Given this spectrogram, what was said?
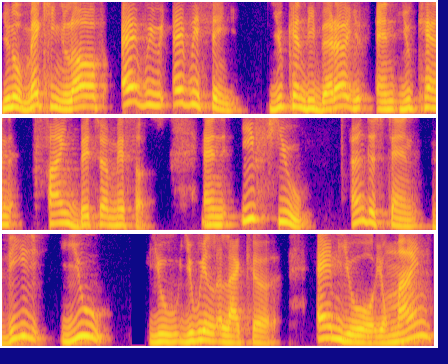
you know, making love, every everything you can be better you, and you can find better methods. And if you understand these, you you you will like uh, aim your your mind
